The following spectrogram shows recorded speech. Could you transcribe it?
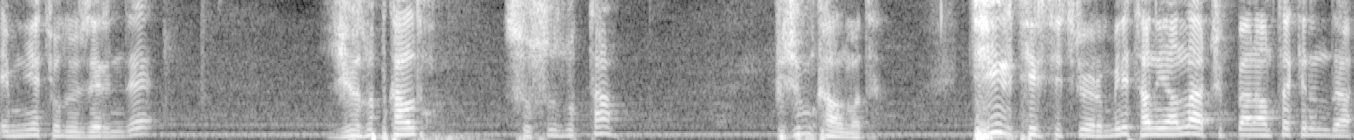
emniyet yolu üzerinde yığılıp kaldım. Susuzluktan. Gücüm kalmadı. Tir tir titriyorum. Beni tanıyanlar çünkü ben Antakya'nın da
